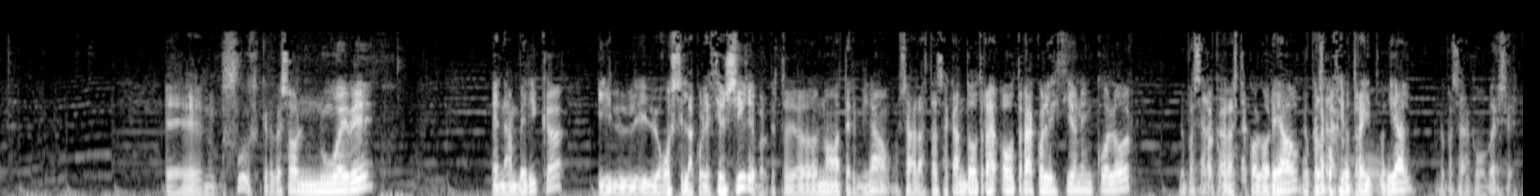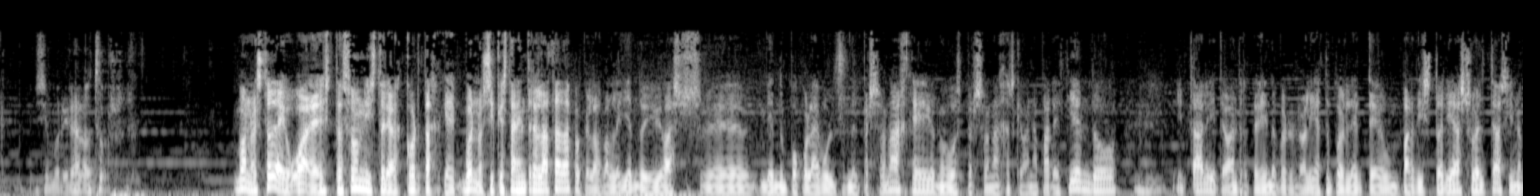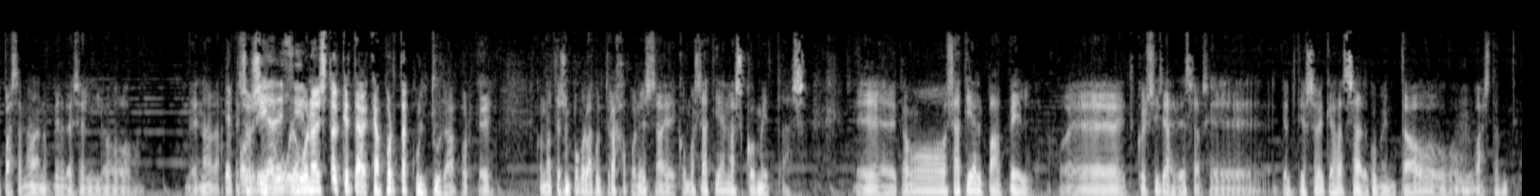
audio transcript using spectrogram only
Eh, uf, creo que son nueve en América. Y, y luego si la colección sigue, porque esto no ha terminado. O sea, ahora está sacando otra, otra colección en color. No pasará Porque como, ahora está coloreado, porque la ha cogido otra como- editorial. No pasará como Berserk. Y se morirá el autor. Bueno, esto da igual, ¿eh? estas son historias cortas que, bueno, sí que están entrelazadas porque las vas leyendo y vas eh, viendo un poco la evolución del personaje, nuevos personajes que van apareciendo y tal, y te va entreteniendo, pero en realidad tú puedes leerte un par de historias sueltas y no pasa nada, no pierdes el hilo de nada. Eso sí, lo, bueno de esto es que te que aporta cultura, porque conoces un poco la cultura japonesa, eh, cómo se hacían las cometas, eh, cómo se hacía el papel, eh, cosillas de esas, eh, que el tío se ve que se ha documentado bastante.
